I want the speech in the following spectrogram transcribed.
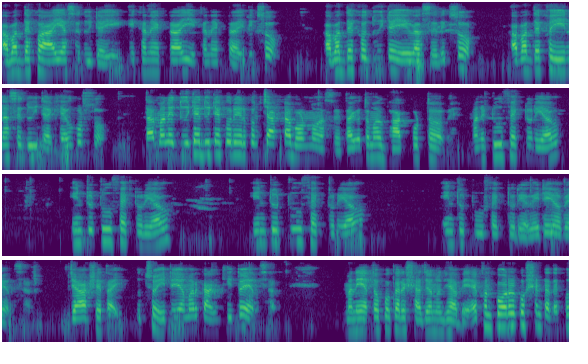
আবার দেখো আই আছে দুইটা এখানে একটা আই এখানে একটা আই দেখছ? আবার দেখো দুইটা এল আছে, দেখছ? আবার দেখো এন আছে দুইটা, খেয়াল করছ? তার মানে দুইটা দুইটা করে এরকম চারটা বর্ণ আছে, তাকে তোমার ভাগ করতে হবে। মানে two factorial into two factorial into two factorial into two factorial এটাই হবে অ্যান্সার যা আসে তাই। বুঝছ? এটাই আমার কাঙ্ক্ষিত অ্যান্সার মানে এত প্রকারে সাজানো যাবে। এখন পরের কোশ্চেনটা দেখো,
